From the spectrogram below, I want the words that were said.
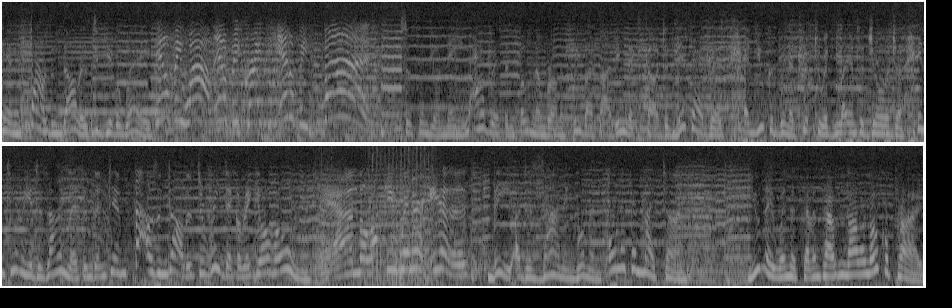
$10,000 to give away. It'll be wild. It'll be crazy. It'll be fun. So send your name, address, and phone number on a 3x5 index card to this address, and you could win a trip to Atlanta, Georgia, interior design lessons, and $10,000 to redecorate your home. And the lucky winner is... Be a designing woman, only from Lifetime. You may win the $7,000 local prize.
